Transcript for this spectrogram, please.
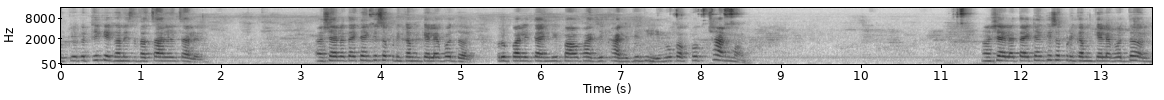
ओके ओके ठीक आहे गणेश आता चालेल चालेल. अशाला ताई थँक्यू सपनी कमी केल्याबद्दल. रुपाली ताई मी पावभाजी खाली दिली. हो का? खूप छान मग. अशाला ताई थँक्यू सपनी कमी केल्याबद्दल.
